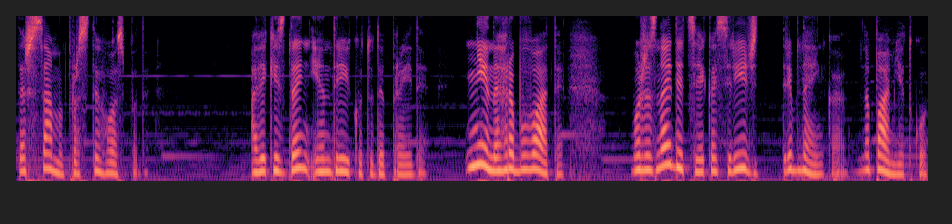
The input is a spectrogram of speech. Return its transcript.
те ж саме, прости Господи. А в якийсь день і Андрійко туди прийде. Ні, не грабувати. Може, знайдеться якась річ дрібненька, на пам'ятку,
